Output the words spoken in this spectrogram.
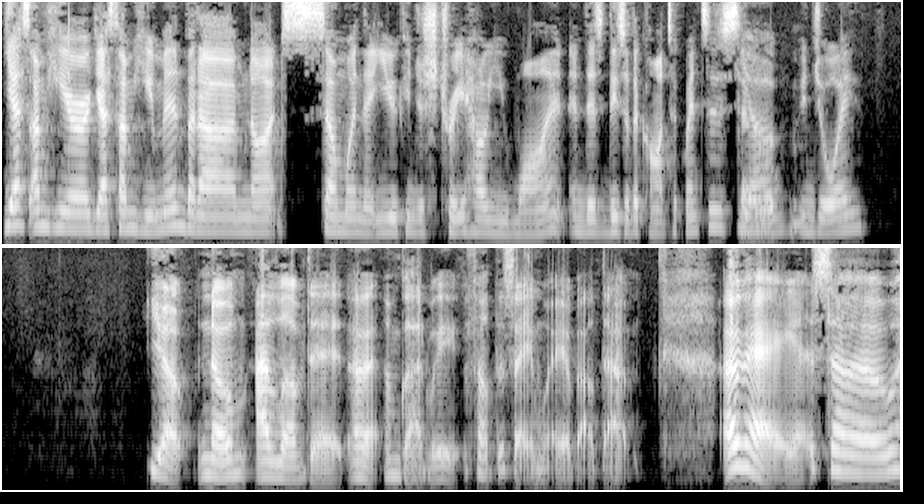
Yes, I'm here. Yes, I'm human, but I'm not someone that you can just treat how you want. And this, these are the consequences. So Yep. enjoy. Yep. No, I loved it. I'm glad we felt the same way about that. Okay, so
